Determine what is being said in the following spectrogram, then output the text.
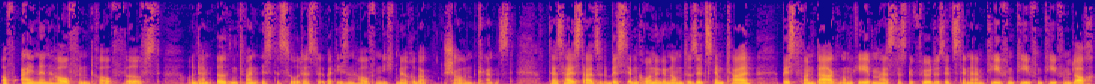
auf einen Haufen drauf wirfst und dann irgendwann ist es so, dass du über diesen Haufen nicht mehr rüberschauen kannst. Das heißt also, du bist im Grunde genommen, du sitzt im Tal, bist von Bergen umgeben, hast das Gefühl, du sitzt in einem tiefen, tiefen, tiefen Loch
